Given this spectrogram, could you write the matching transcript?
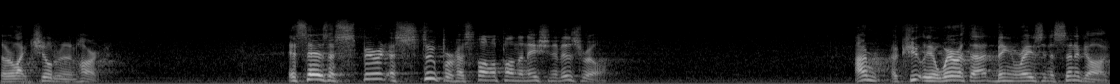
that are like children in heart. It says, A spirit, a stupor has fallen upon the nation of Israel. I'm acutely aware of that, being raised in a synagogue.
